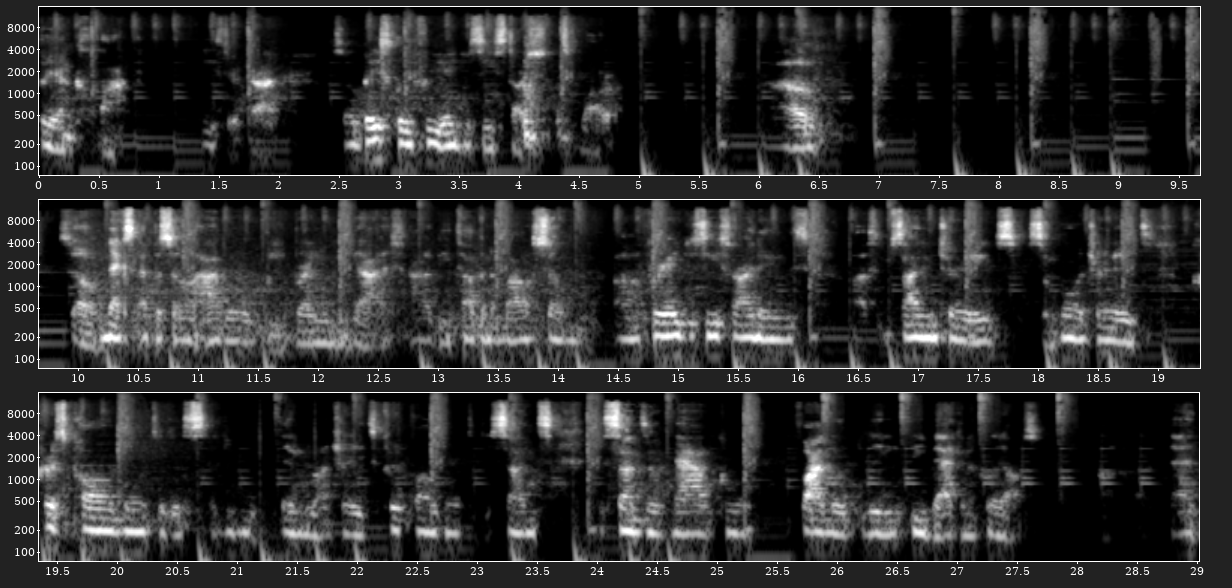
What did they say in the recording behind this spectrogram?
three o'clock Eastern time. So basically, free agency starts tomorrow. Um, so next episode, I will be bringing you guys. I'll be talking about some uh, free agency signings, uh, some signing trades, some more trades. Chris Paul going to the thing about trades. Chris Paul going to the Suns. The Suns are now going finally be back in the playoffs. That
